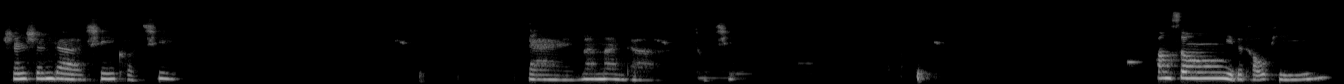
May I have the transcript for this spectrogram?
深深的吸一口气。再慢慢的吐气，放松你的头皮，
